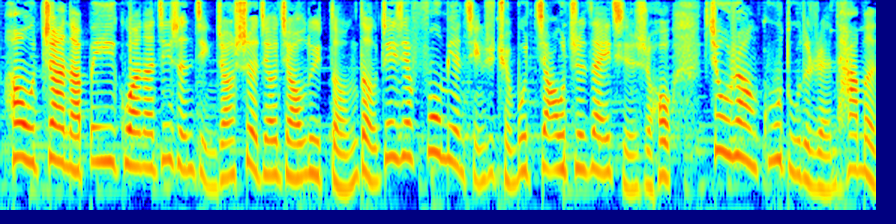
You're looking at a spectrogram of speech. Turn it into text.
好战啊、悲观啊、精神紧张、社交焦虑等等这些负面情绪全部交织在一起的时候，就让孤独的人他们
